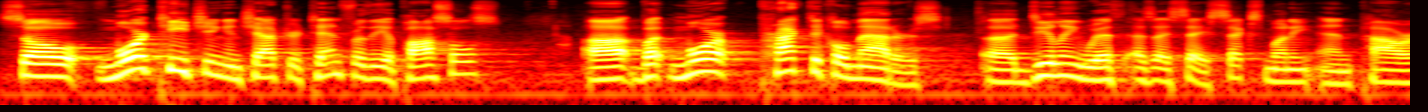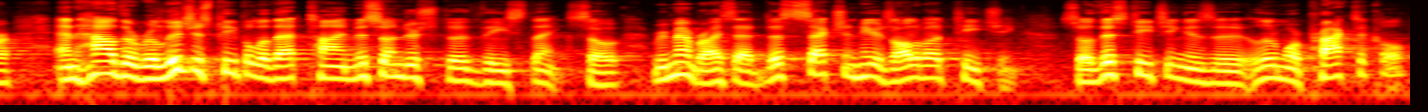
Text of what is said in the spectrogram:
So more teaching in chapter 10 for the apostles, uh, but more practical matters uh, dealing with, as I say, sex, money, and power, and how the religious people of that time misunderstood these things. So remember, I said this section here is all about teaching. So this teaching is a little more practical.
